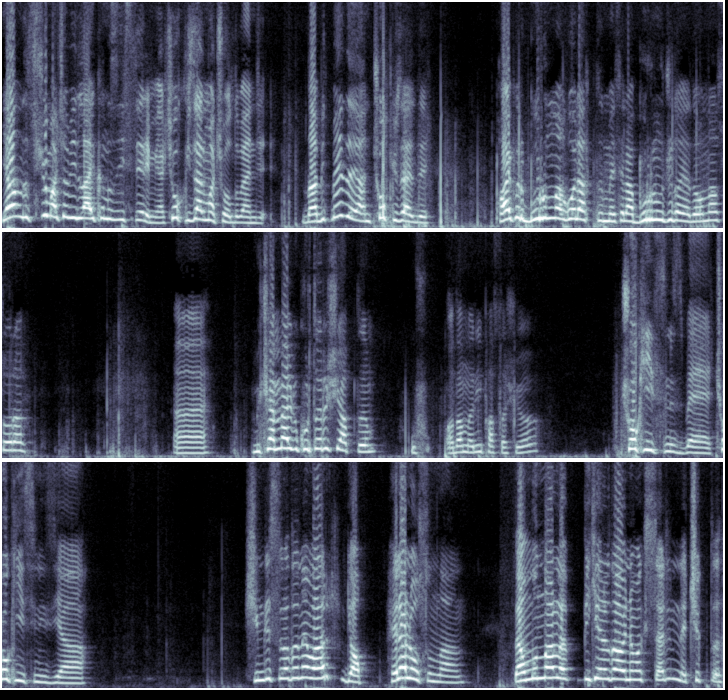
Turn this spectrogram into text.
Yalnız şu maça bir like'ınızı isterim ya. Çok güzel maç oldu bence. Daha bitmedi de yani çok güzeldi. Piper burunla gol attı mesela. Burun ucu dayadı. Ondan sonra eee, mükemmel bir kurtarış yaptım. Uf, adamlar iyi paslaşıyor. Çok iyisiniz be. Çok iyisiniz ya. Şimdi sırada ne var? Yap. Helal olsun lan. Ben bunlarla bir kere daha oynamak isterdim de çıktı.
